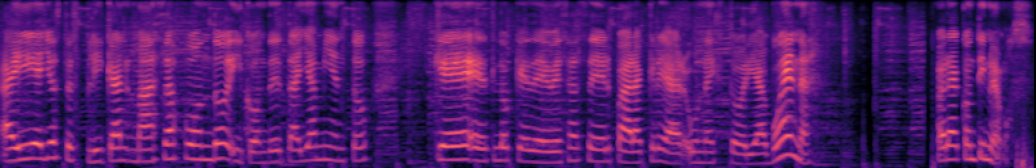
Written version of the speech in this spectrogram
Ahí ellos te explican más a fondo y con detallamiento qué es lo que debes hacer para crear una historia buena. Ahora continuemos.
